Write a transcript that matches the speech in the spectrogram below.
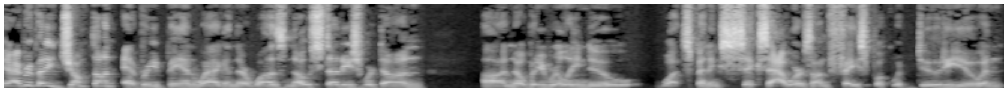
you know, everybody jumped on every bandwagon there was. No studies were done. Uh, nobody really knew what spending six hours on Facebook would do to you. And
